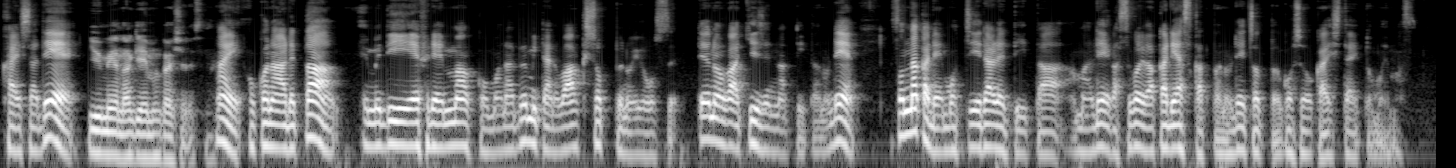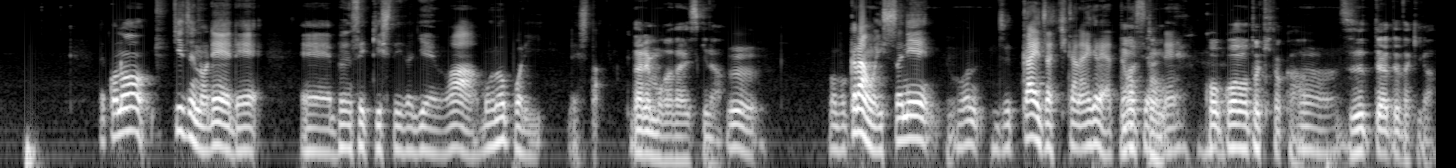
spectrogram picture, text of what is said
会社で、有名なゲーム会社ですね。はい、行われた MDA フレームワークを学ぶみたいなワークショップの様子っていうのが記事になっていたので、その中で用いられていた、まあ、例がすごいわかりやすかったので、ちょっとご紹介したいと思います。でこの記事の例で、えー分析していたゲームは、モノポリーでした。誰もが大好きな。うん。僕らも一緒に、もう10回じゃ聞かないぐらいやってますよね。高校の時とか、うんずーっとやってた気が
